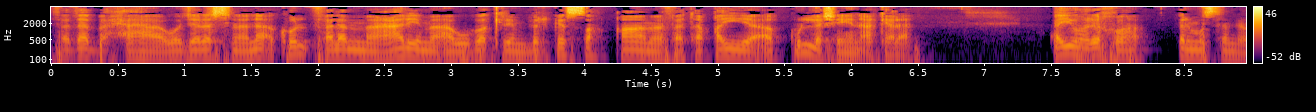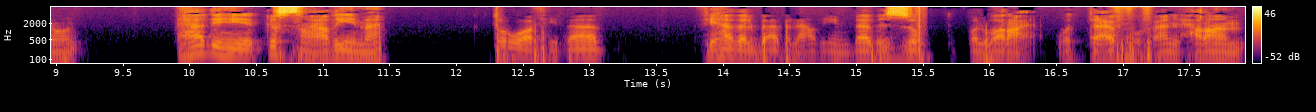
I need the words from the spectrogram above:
فذبحها وجلسنا نأكل. فلما علم أبو بكر بالقصة قام فتقيأ كل شيء أكله. أيها الإخوة المستمعون هذه قصة عظيمة تروى في باب في هذا الباب العظيم باب الزهد. والورع والتعفف عن الحرام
